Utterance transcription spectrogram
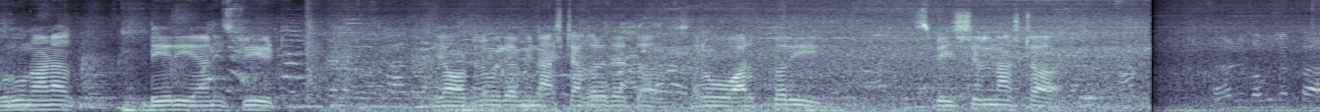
गुरु नानक डेअरी आणि स्वीट या हॉटेलमध्ये आम्ही नाश्ता करत आहे सर्व वारकरी स्पेशल नाश्ता. सर्वांनी बघू शकता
